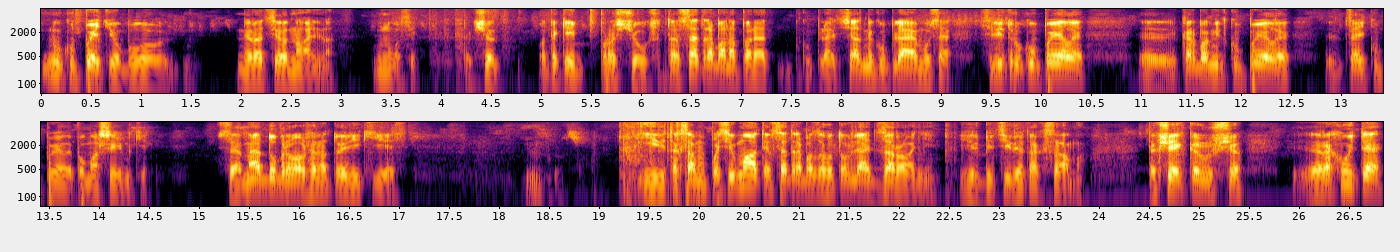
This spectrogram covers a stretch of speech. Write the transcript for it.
Ну, купити його було нераціонально вносить. Так що, отакий прощок. Що все треба наперед купляти. Зараз ми купляємо все. Селітру купили, карбамід купили, е, цей купили по машинці. Все, в мене добрива вже на той рік є. І так само посівмати, все треба заготовляти зарані. Гербіциди так само. Так що я кажу, що е, рахуйте,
